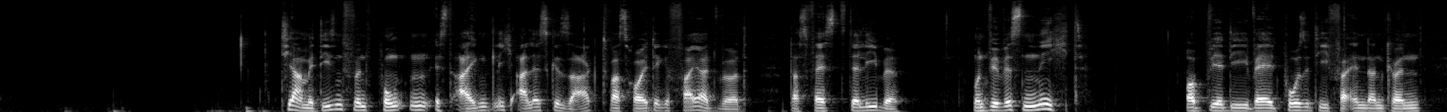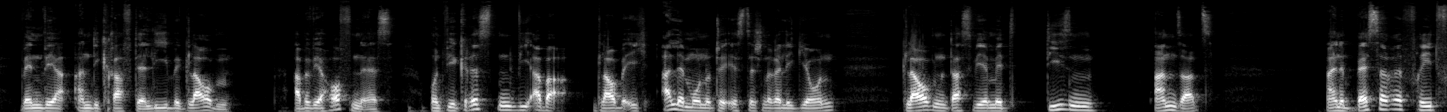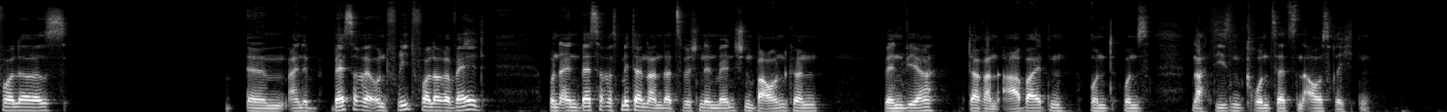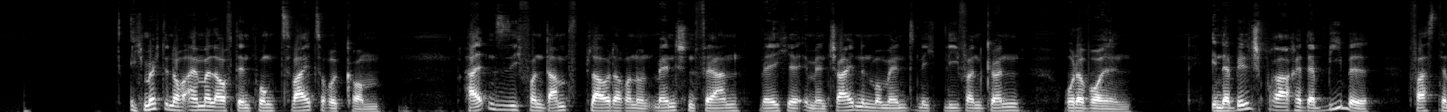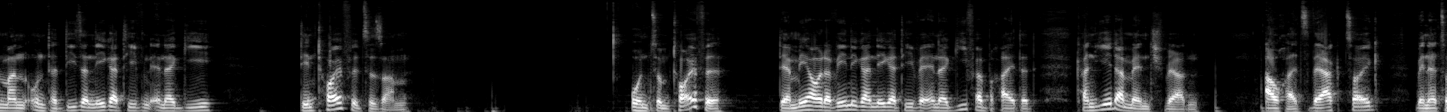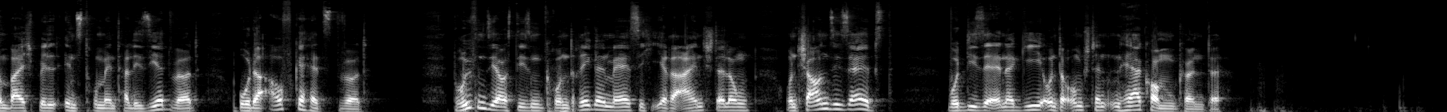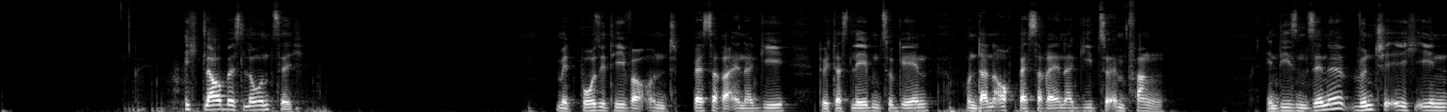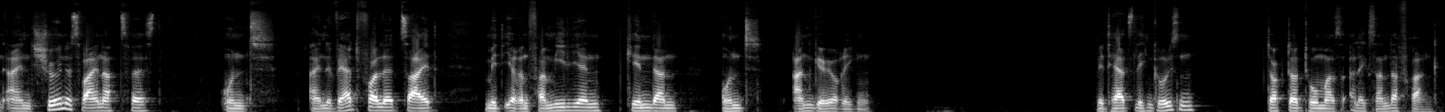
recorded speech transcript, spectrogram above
Tja, mit diesen fünf Punkten ist eigentlich alles gesagt, was heute gefeiert wird, das Fest der Liebe. Und wir wissen nicht, ob wir die Welt positiv verändern können, wenn wir an die Kraft der Liebe glauben. Aber wir hoffen es. Und wir Christen, wie aber, glaube ich, alle monotheistischen Religionen, glauben, dass wir mit diesem Ansatz eine bessere, friedvolleres, ähm, eine bessere und friedvollere Welt und ein besseres Miteinander zwischen den Menschen bauen können, wenn wir daran arbeiten und uns nach diesen Grundsätzen ausrichten. Ich möchte noch einmal auf den Punkt 2 zurückkommen. Halten Sie sich von Dampfplauderern und Menschen fern, welche im entscheidenden Moment nicht liefern können oder wollen. In der Bildsprache der Bibel fasste man unter dieser negativen Energie den Teufel zusammen. Und zum Teufel, der mehr oder weniger negative Energie verbreitet, kann jeder Mensch werden, auch als Werkzeug, wenn er zum Beispiel instrumentalisiert wird oder aufgehetzt wird. Prüfen Sie aus diesem Grund regelmäßig Ihre Einstellung und schauen Sie selbst, wo diese Energie unter Umständen herkommen könnte. Ich glaube, es lohnt sich, mit positiver und besserer Energie durch das Leben zu gehen und dann auch bessere Energie zu empfangen. In diesem Sinne wünsche ich Ihnen ein schönes Weihnachtsfest und eine wertvolle Zeit mit ihren Familien, Kindern und Angehörigen. Mit herzlichen Grüßen, Dr. Thomas Alexander Frank.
